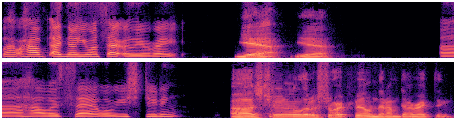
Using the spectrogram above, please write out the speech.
How, I know you on set earlier, right? Yeah, yeah. Uh, how was set? What were you shooting? Uh, shooting a little short film that I'm directing.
